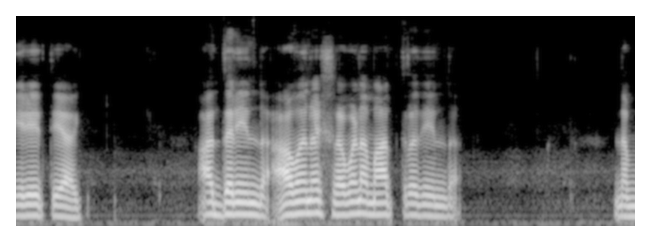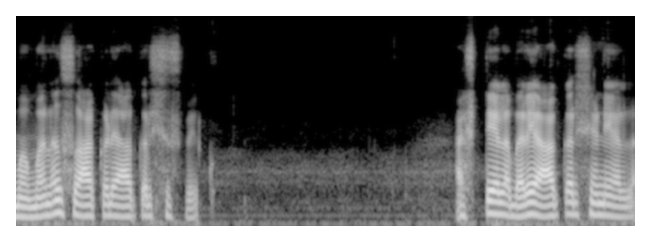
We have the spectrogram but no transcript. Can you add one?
ಈ ರೀತಿಯಾಗಿ. ಆದ್ದರಿಂದ ಅವನ ಶ್ರವಣ ಮಾತ್ರದಿಂದ ನಮ್ಮ ಮನಸ್ಸು ಆ ಕಡೆ ಆಕರ್ಷಿಸಬೇಕು. ಅಷ್ಟೇ ಅಲ್ಲ, ಬರೀ ಆಕರ್ಷಣೆ ಅಲ್ಲ.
